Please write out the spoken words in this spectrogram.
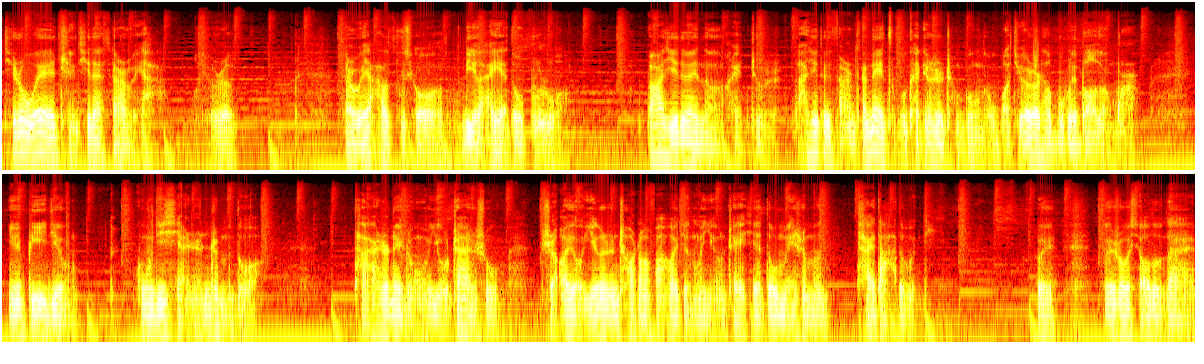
其实我也挺期待塞尔维亚。我觉得塞尔维亚的足球历来也都不弱。巴西队呢，嘿，就是巴西队，反正在那组肯定是成功的。我觉得他不会爆冷门，因为毕竟攻击线人这么多，他还是那种有战术，只要有一个人超常发挥就能赢，这些都没什么太大的问题。所以，所以说小组赛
